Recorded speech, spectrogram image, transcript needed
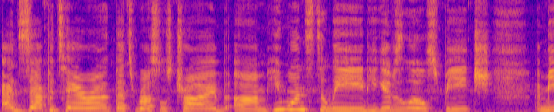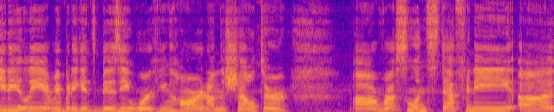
at Zapatera, that's Russell's tribe, um, he wants to lead, he gives a little speech. Immediately, everybody gets busy working hard on the shelter. Uh, Russell and Stephanie, uh,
